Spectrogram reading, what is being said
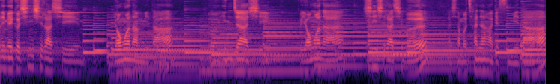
하나님의 그 신실하심 영원합니다. 그 인자하심 그 영원한 신실하심을 다시 한번 찬양하겠습니다.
